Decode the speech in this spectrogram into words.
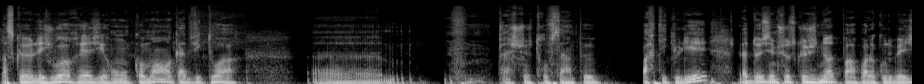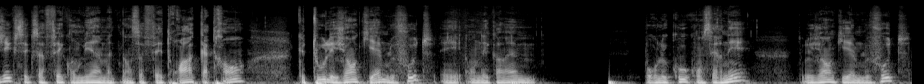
Parce que les joueurs réagiront comment en cas de victoire? Euh, Je trouve ça un peu particulier. La deuxième chose que je note par rapport à la Coupe de Belgique, c'est que ça fait combien maintenant? Ça fait 3, 4 ans que tous les gens qui aiment le foot, et on est quand même, pour le coup, concernés, tous les gens qui aiment le foot,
